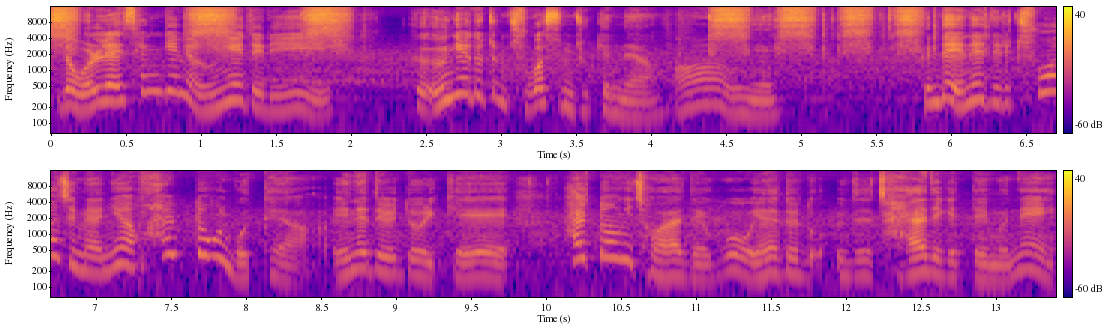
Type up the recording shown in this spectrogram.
근데 원래 생기면 응애들이 그 응애도 좀 죽었으면 좋겠네요. 아 응애. 근데 얘네들이 추워지면요 활동을 못 해요. 얘네들도 이렇게 활동이 져야 되고 얘네들도 이제 자야 되기 때문에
